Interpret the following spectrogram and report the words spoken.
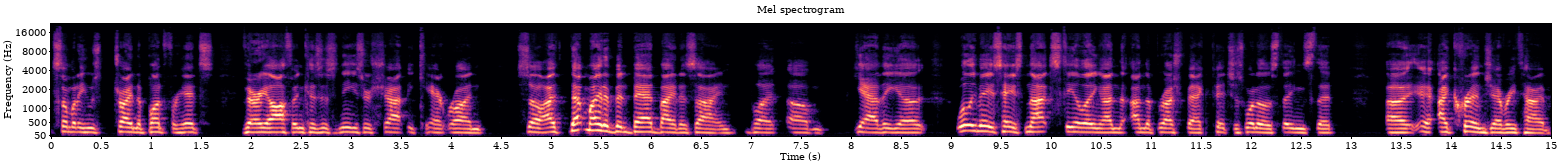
somebody who's trying to bunt for hits very often because his knees are shot and he can't run. So I that might have been bad by design, but um yeah, the uh Willie Mays Hayes not stealing on the on the brushback pitch is one of those things that uh I cringe every time.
